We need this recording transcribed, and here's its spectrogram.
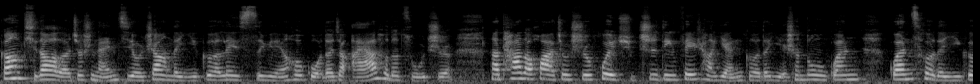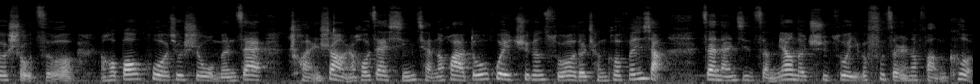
刚刚提到了，就是南极有这样的一个类似于联合国的叫 IATA 的组织，那它的话就是会去制定非常严格的野生动物观观测的一个守则，然后包括就是我们在船上，然后在行前的话，都会去跟所有的乘客分享，在南极怎么样的去做一个负责任的访客。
